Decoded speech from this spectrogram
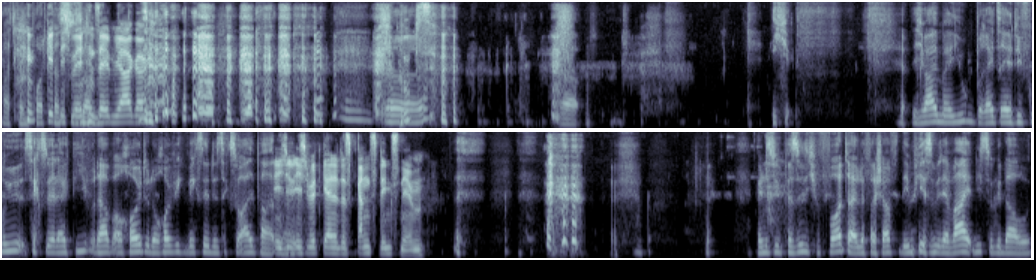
Hat keinen Podcast geht nicht mehr in zusammen. denselben Jahrgang. Äh, Ups. Ja. Ich, ich war in meiner Jugend bereits relativ früh sexuell aktiv und habe auch heute noch häufig wechselnde Sexualpartner. Ich, ich würde gerne das ganz links nehmen. Wenn es mir persönliche Vorteile verschafft, nehme ich es mit der Wahrheit nicht so genau.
